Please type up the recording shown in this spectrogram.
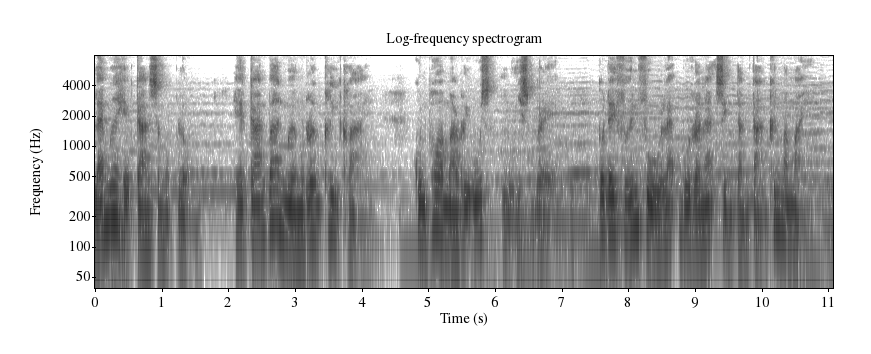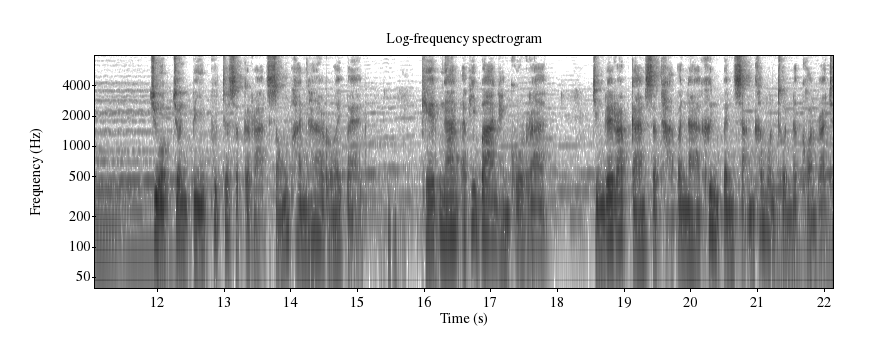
และเมื่อเหตุการณ์สงบลง เหตุการณ์บ้านเมืองเริ่มคลี่คลาย คุณพ่อมาริอุสลุยส์เบร์ก็ได้ฟื้นฟูและบูรณะสิ่งต่างๆ ขึ้นมาใหม่ จวบจนปีพุทธศักราช 2508 เขตงานอภิบาลแห่งโคราช จึงได้รับการสถาปนาขึ้นเป็นสังฆมณฑลนครราช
